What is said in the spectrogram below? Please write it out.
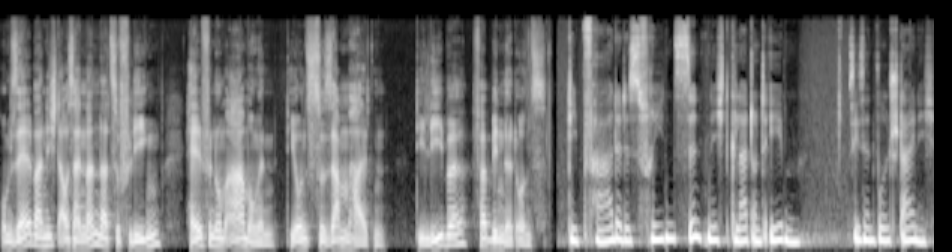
Um selber nicht auseinander zu fliegen, helfen Umarmungen, die uns zusammenhalten. Die Liebe verbindet uns. Die Pfade des Friedens sind nicht glatt und eben, sie sind wohl steinig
